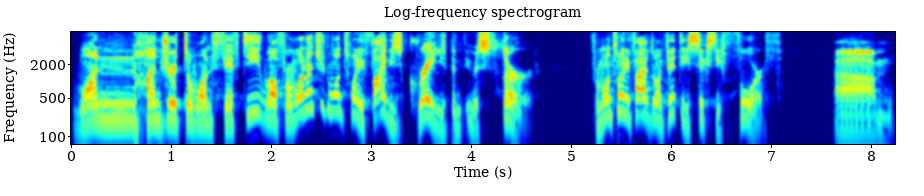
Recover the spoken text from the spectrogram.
100 to 150? Well, from 100 to 125, he's great. He's been he was third. From 125 to 150, he's 64th. Um,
